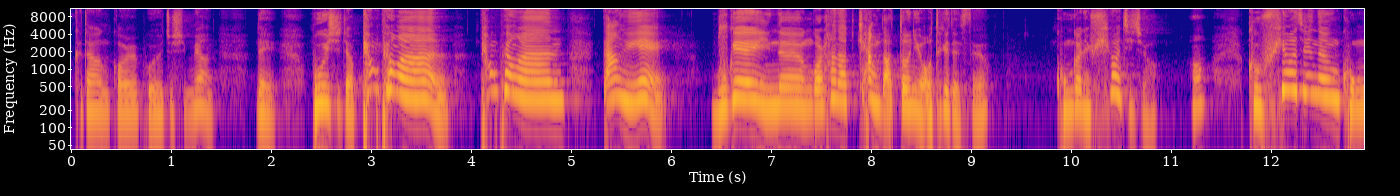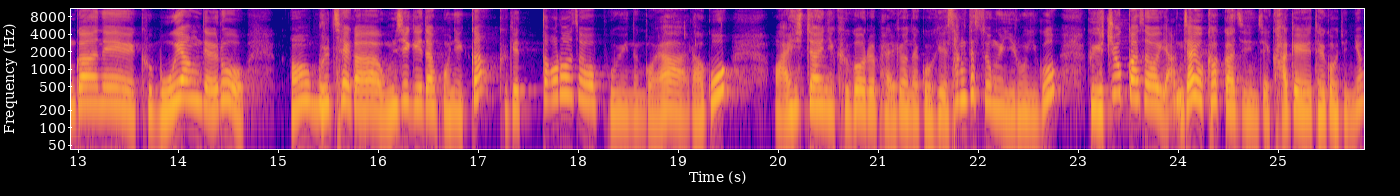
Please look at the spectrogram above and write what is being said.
그 다음 걸 보여주시면 네 보이시죠? 평평한 평평한 땅 위에 무게 있는 걸 하나 쫙 놨더니 어떻게 됐어요? 공간이 휘어지죠. 어? 그 휘어지는 공간의 그 모양대로 어, 물체가 움직이다 보니까 그게 떨어져 보이는 거야 라고 아인슈타인이 그거를 발견하고 그게 상대성의 이론이고 그게 쭉 가서 양자역학까지 이제 가게 되거든요.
